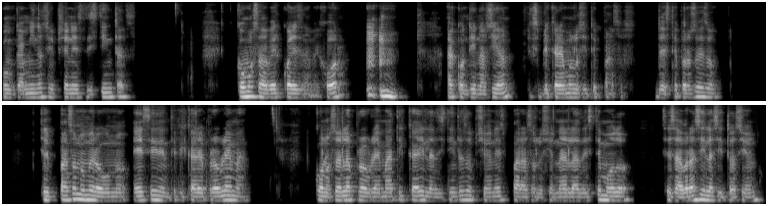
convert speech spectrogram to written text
con caminos y opciones distintas. ¿Cómo saber cuál es la mejor? a continuación, explicaremos los siete pasos de este proceso. El paso número uno es identificar el problema. Conocer la problemática y las distintas opciones para solucionarla. De este modo, se sabrá si la situación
